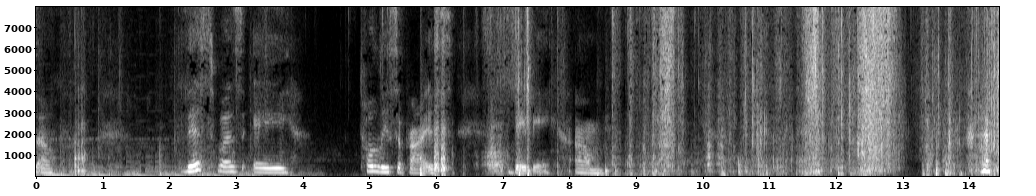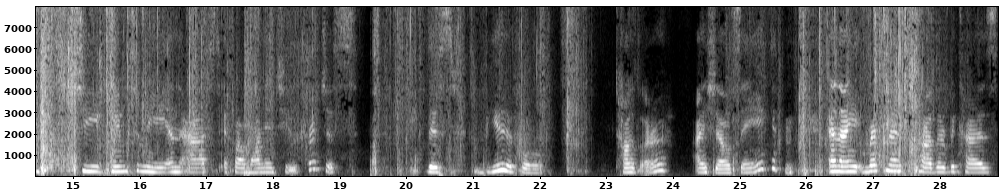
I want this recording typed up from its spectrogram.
So this was a totally surprise baby. Um, she came to me and asked if I wanted to purchase this beautiful toddler, I shall say. and I recognized toddler because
